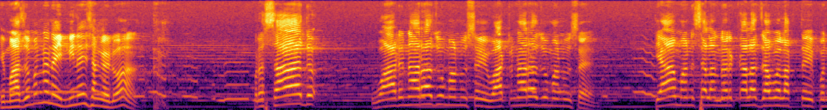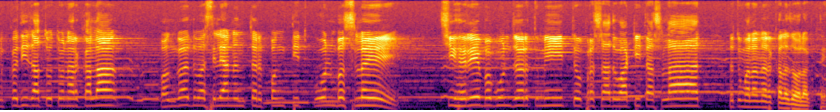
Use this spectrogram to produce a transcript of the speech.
हे माझं म्हणणं नाही मी नाही सांगायलो हा. प्रसाद वाढणारा जो माणूस आहे वाटणारा जो माणूस आहे त्या माणसाला नरकाला जावं लागतंय पण कधी जातो तो नरकाला? पंगत बसल्यानंतर पंक्तीत कोण बसलंय? चेहरे बघून जर तुम्ही तो प्रसाद वाटीत असलात तर तुम्हाला नरकाला जावं लागतंय.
